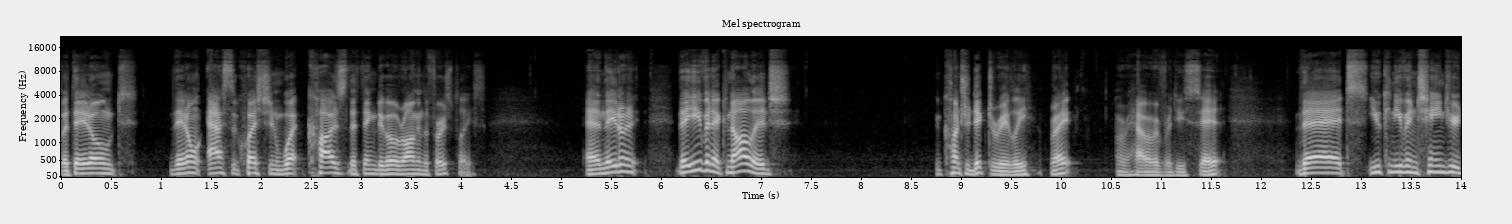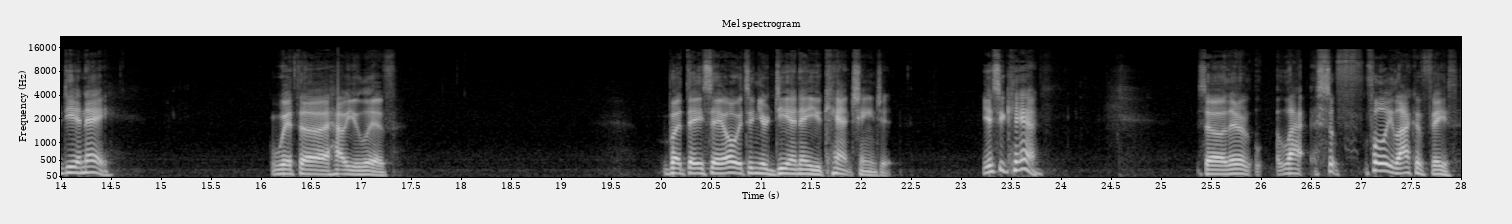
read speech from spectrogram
But they don't they don't ask the question what caused the thing to go wrong in the first place. And they don't they even acknowledge contradictorily, right? Or however you say it, that you can even change your DNA with uh, how you live. But they say, oh, it's in your DNA, you can't change it. Yes, you can. So they're la- so fully lack of faith.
